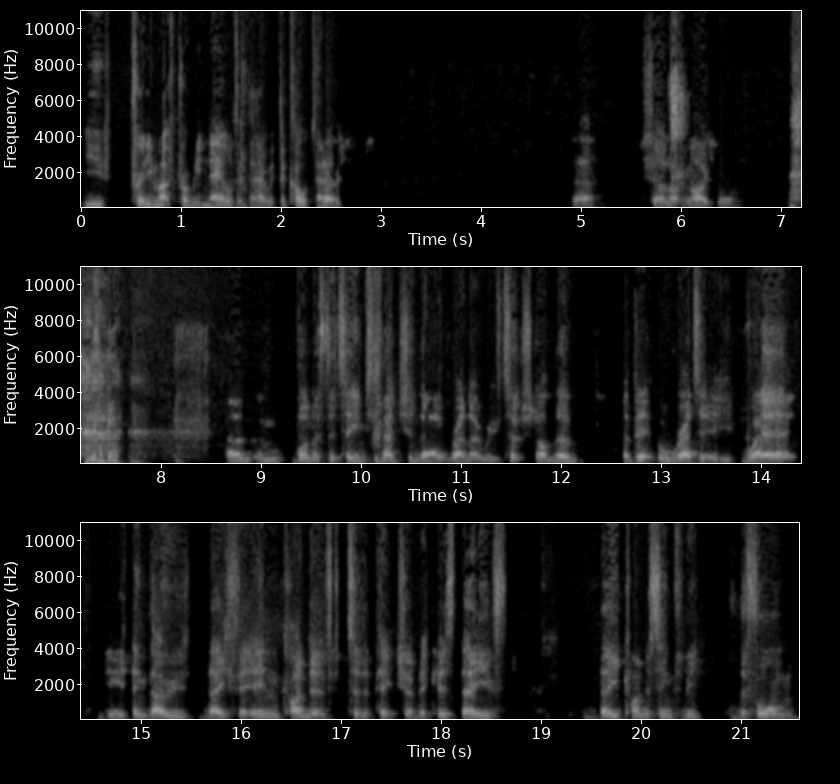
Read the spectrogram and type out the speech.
you've pretty much probably nailed it there with the cold Yeah. Yeah, Sherlock Nigel. Um, and one of the teams you mentioned there, Renault, we've touched on them a bit already. Where do you think those they fit in kind of to the picture? Because they've they kind of seem to be the form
